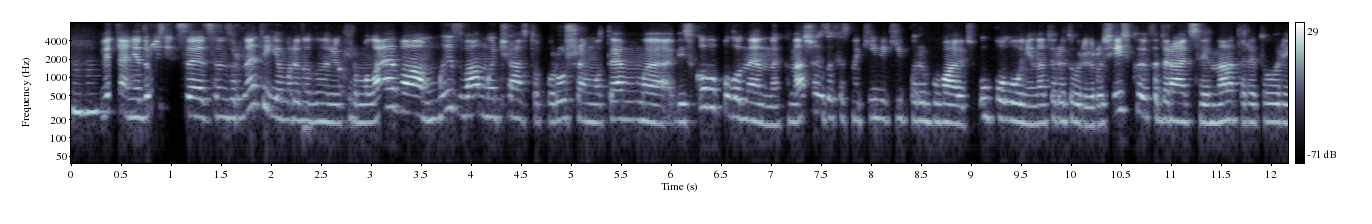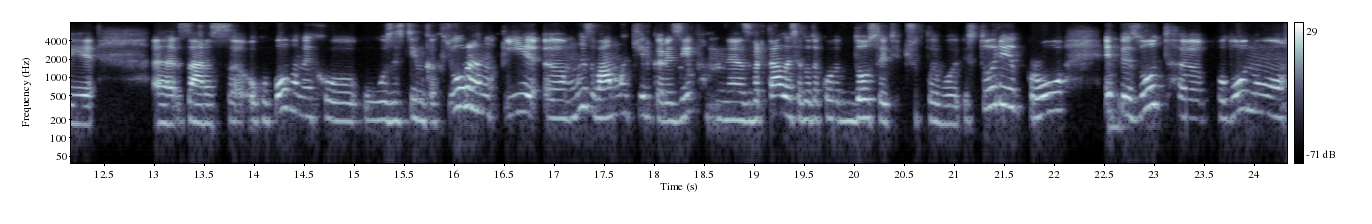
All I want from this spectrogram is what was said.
Мгм. Вітання, друзі! Це цензурнети. Я Марина Данилюк Кермолаєва. Ми з вами часто порушуємо теми військовополонених наших захисників, які перебувають у полоні на території Російської Федерації, на території зараз окупованих у, застінках тюрем. І е, ми з вами кілька разів зверталися до такої досить чутливої історії про епізод е, полону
